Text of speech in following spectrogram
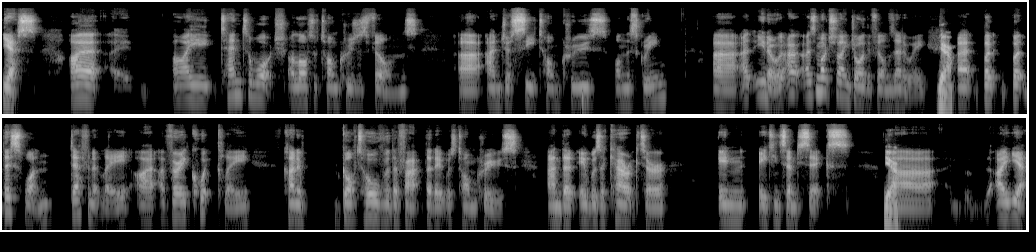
Yes, I I tend to watch a lot of Tom Cruise's films uh, and just see Tom Cruise on the screen. Uh, you know, as much as I enjoy the films anyway. Yeah. Uh, but but this one definitely, I, I very quickly kind of got over the fact that it was Tom Cruise and that it was a character in 1876. Yeah. Uh, I yeah,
